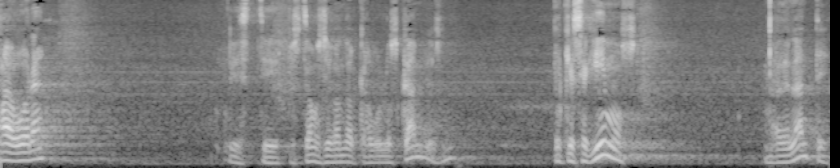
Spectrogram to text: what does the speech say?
ahora este, pues estamos llevando a cabo los cambios, ¿no? porque seguimos adelante.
